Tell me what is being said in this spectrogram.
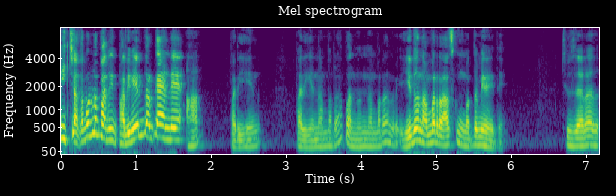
ఈ చెత్తబుట్టలు పది పదివేలు దొరకాయండి. "ఆ, పదిహేను పదిహేను నంబరా పంతొమ్మిది నంబరా ఏదో నంబర్ రాసుకుంది మొత్తం మీద అయితే. చూసారా?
